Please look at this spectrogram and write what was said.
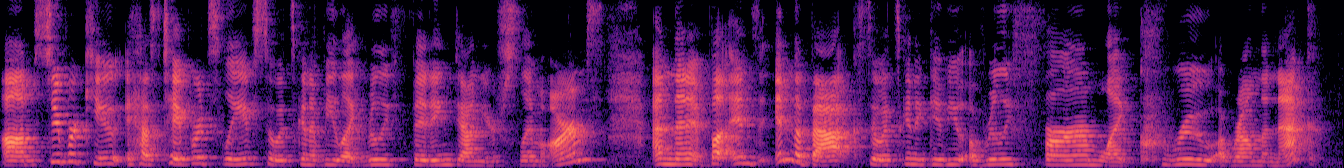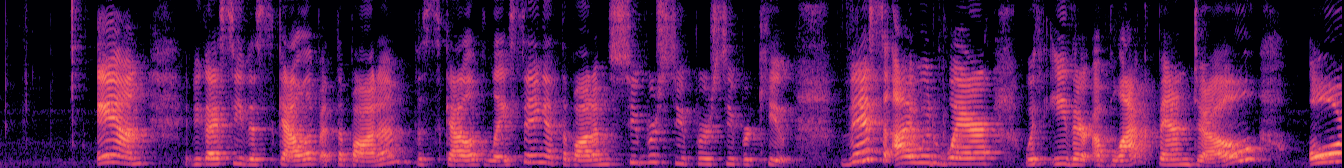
Um, super cute. It has tapered sleeves, so it's gonna be like really fitting down your slim arms. And then it buttons in the back, so it's gonna give you a really firm like crew around the neck. And if you guys see the scallop at the bottom, the scallop lacing at the bottom, super, super, super cute. This I would wear with either a black bandeau or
